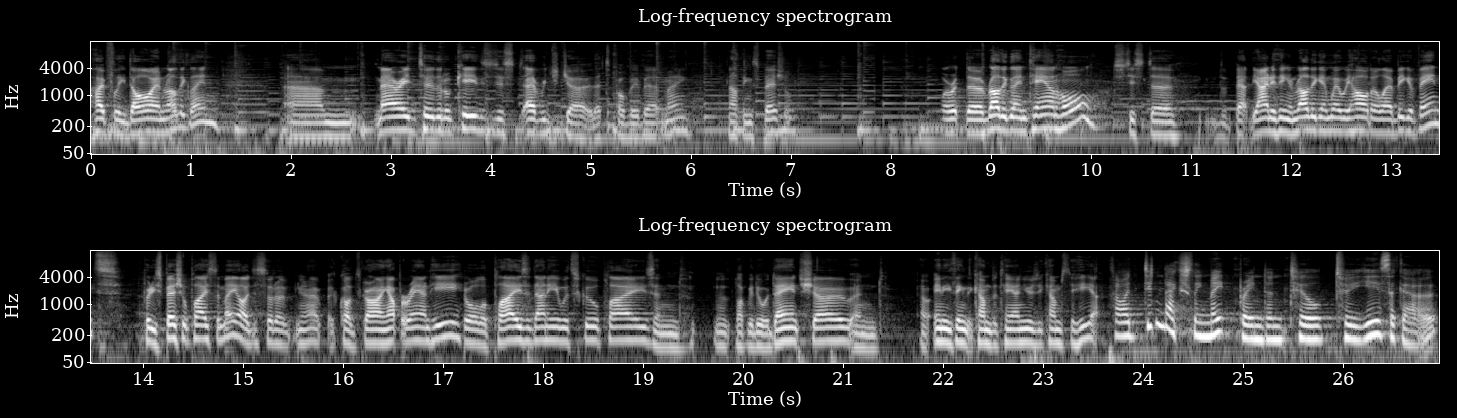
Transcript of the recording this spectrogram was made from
hopefully die in Rutherglen. Um, married, two little kids, just average Joe. That's probably about me. Nothing special. We're at the Rutherglen Town Hall. It's just uh, about the only thing in Rutherglen where we hold all our big events. Pretty special place to me. I just sort of, you know, because growing up around here, all the plays are done here with school plays, and like we do a dance show, and anything that comes to town usually comes to here. So I didn't actually meet Brendan till two years ago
